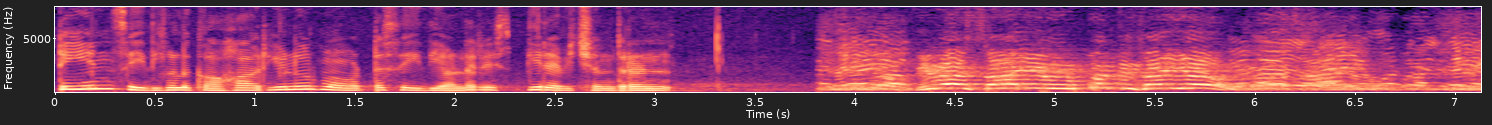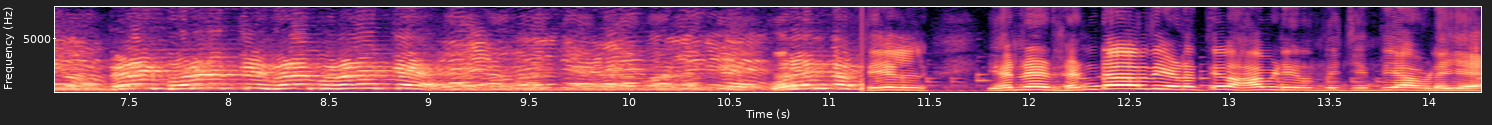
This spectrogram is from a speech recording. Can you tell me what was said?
டிஎன் செய்திகளுக்காக அரியலூர் மாவட்ட செய்தியாளர் எஸ். பி. ரவிச்சந்திரன். விவசாயி உற்பத்தி செய்யும் விலை பொருளுக்கு விலை பொருளுக்கு இரண்டாவது என்ன ரெண்டாவது இடத்தில் ஆவின் இருந்துச்சு இந்தியாவிலேயே.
